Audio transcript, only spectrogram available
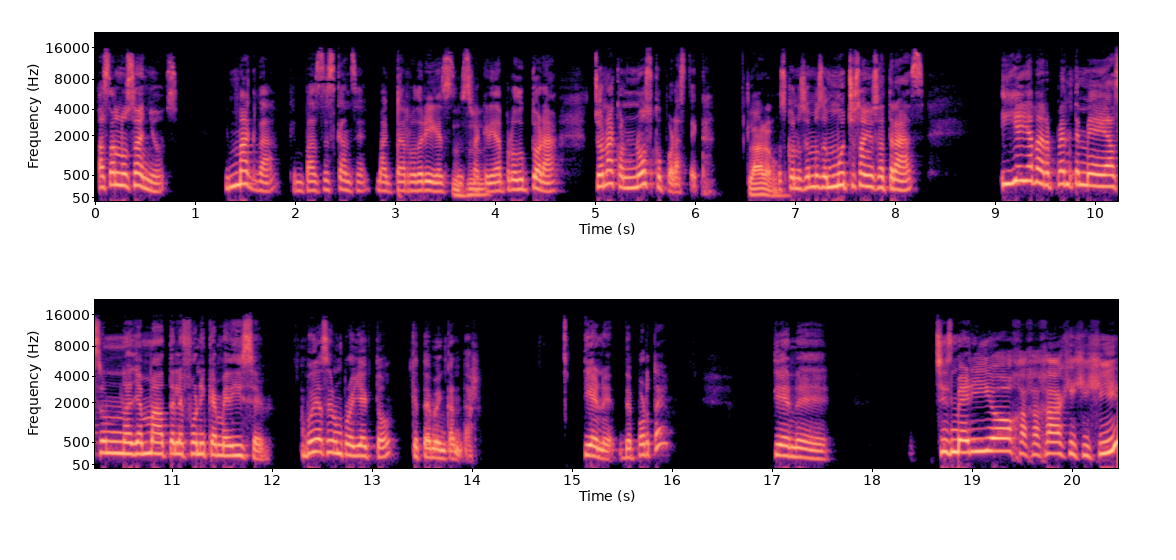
Pasan los años y Magda, que en paz descanse, Magda Rodríguez, nuestra Ujú. querida productora, yo la conozco por Azteca. Claro. Nos conocemos de muchos años atrás. Y ella de repente me hace una llamada telefónica y me dice, voy a hacer un proyecto que te va a encantar. Tiene deporte, tiene chismerío, jajaja, jijiji,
